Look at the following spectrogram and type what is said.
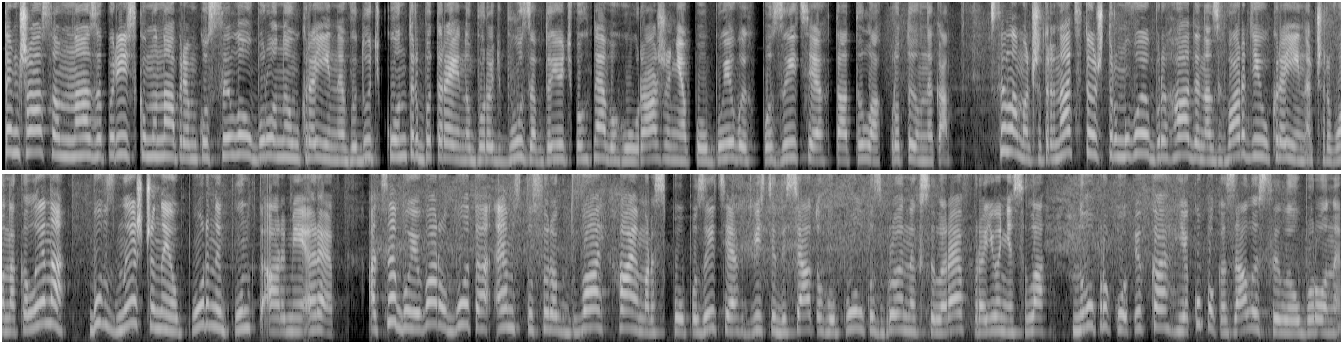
Тим часом на запорізькому напрямку Сили оборони України ведуть контрбатарейну боротьбу, завдають вогневого ураження по бойових позиціях та тилах противника. Силами 14-ї штурмової бригади Нацгвардії України Червона калина був знищений опорний пункт армії РФ. А це бойова робота М142 Хаймерс по позиціях 210-го полку збройних сил РФ в районі села Новопрокопівка, яку показали сили оборони.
